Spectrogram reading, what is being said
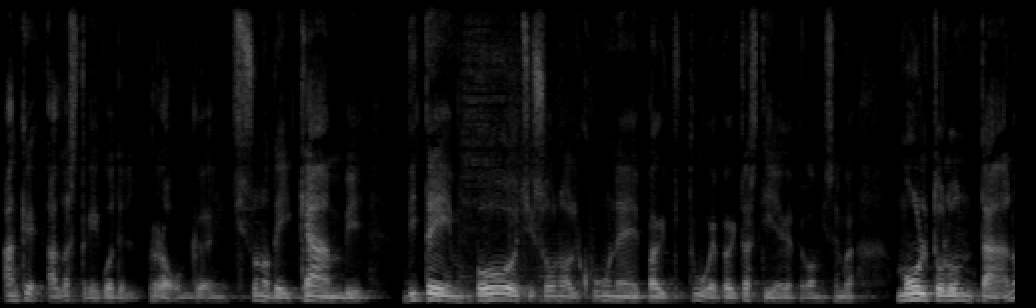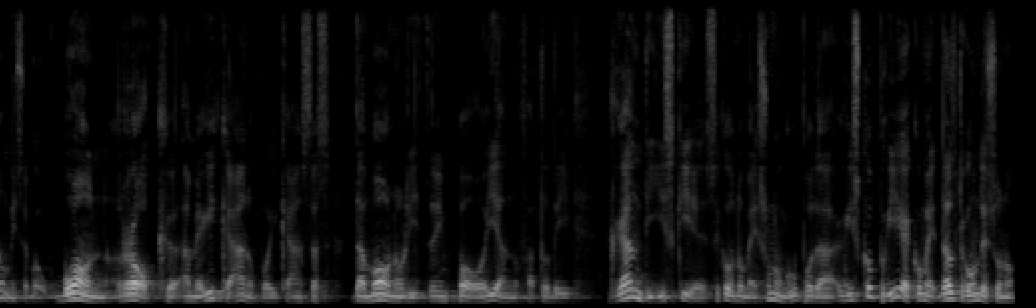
anche alla stregua del prog. Ci sono dei cambi di tempo, ci sono alcune partiture per tastiere, però mi sembra molto lontano, mi sembra un buon rock americano, poi Kansas da Monolith in poi hanno fatto dei gran dischi e secondo me sono un gruppo da riscoprire, come d'altronde sono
